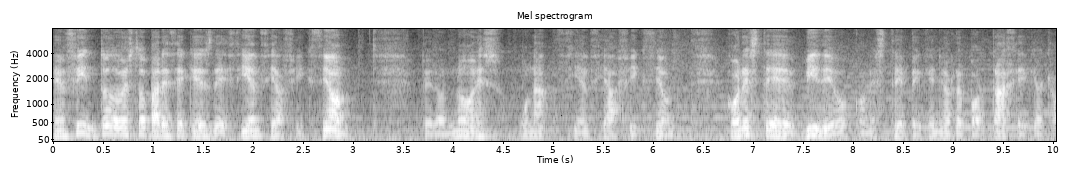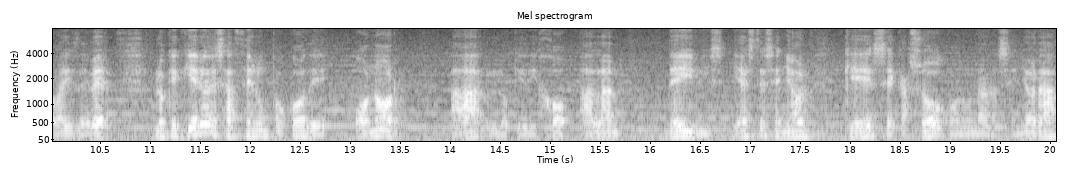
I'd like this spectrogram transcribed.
En fin, todo esto parece que es de ciencia ficción, pero no es una ciencia ficción. Con este vídeo, con este pequeño reportaje que acabáis de ver, lo que quiero es hacer un poco de honor a lo que dijo Alan Davis y a este señor que se casó con una señora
